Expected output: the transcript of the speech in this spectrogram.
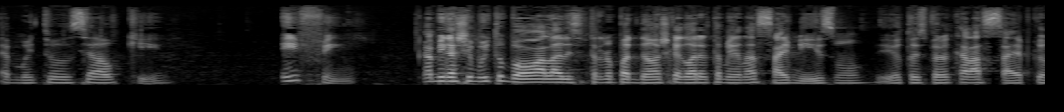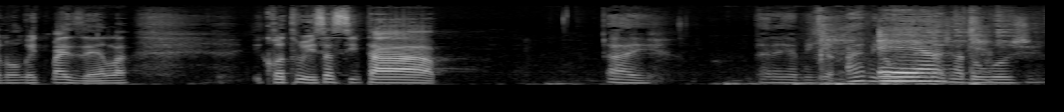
É muito, sei lá o que. Enfim. Amiga, achei muito bom a Larissa entrar no paredão. Acho que agora também ela sai mesmo. Eu tô esperando que ela saia, porque eu não aguento mais ela. Enquanto isso, assim, tá. Ai. Pera aí, amiga. Ai, amiga, é... eu tô engajado hoje.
